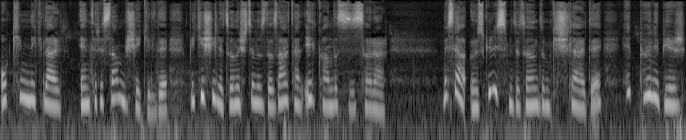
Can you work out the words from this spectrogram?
o kimlikler enteresan bir şekilde bir kişiyle tanıştığınızda zaten ilk anda sizi sarar. Mesela Özgür ismi de tanıdığım kişilerde hep böyle bir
